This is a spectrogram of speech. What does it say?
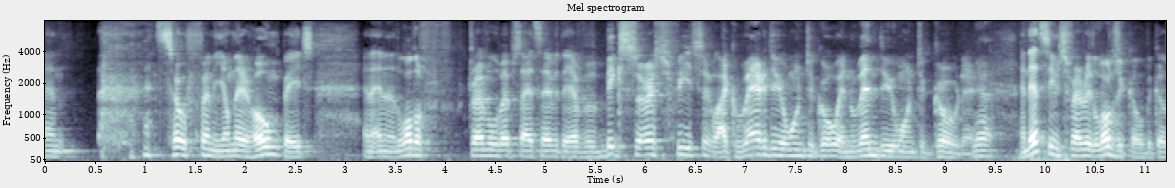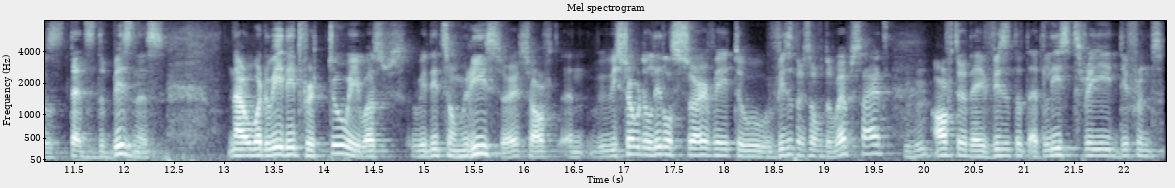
and it's so funny on their homepage and, and a lot of travel websites have it they have a big search feature like where do you want to go and when do you want to go there Yeah. and that seems very logical because that's the business now, what we did for TUI was we did some research and we showed a little survey to visitors of the website mm-hmm. after they visited at least three different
